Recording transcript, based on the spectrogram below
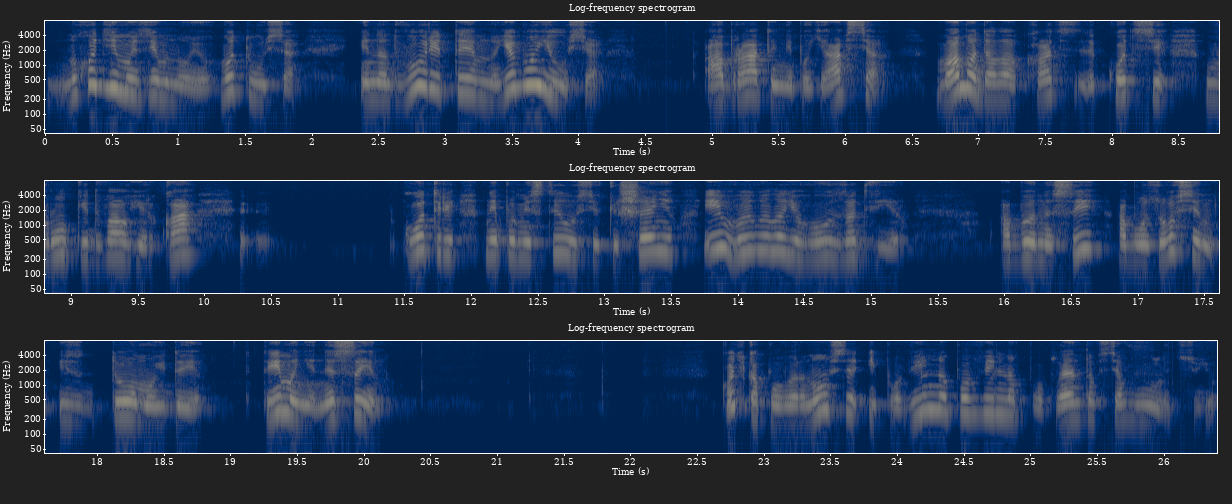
Ну, ходімо зі мною, матуся, і на дворі темно, я боюся. А брати не боявся. Мама дала котці в руки два огірка, котрі не помістилися в кишеню, і вивела його за двір. Або неси, або зовсім із дому йди. Ти мені не син. Котька повернувся і повільно-повільно поплентався вулицею.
